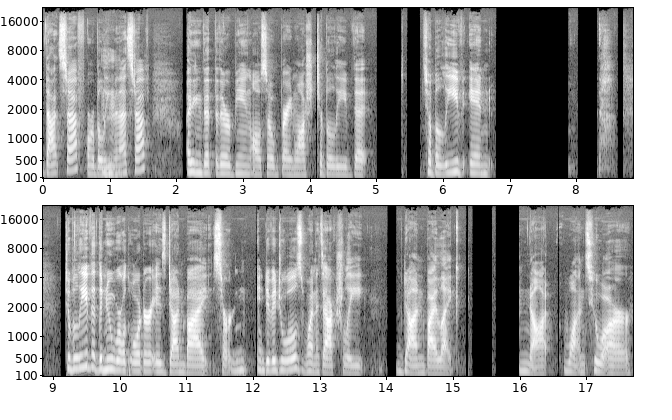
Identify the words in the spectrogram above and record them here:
that stuff or believe in that stuff, I think that they're being also brainwashed to believe that to believe in to believe that the new world order is done by certain individuals when it's actually done by like not ones who are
